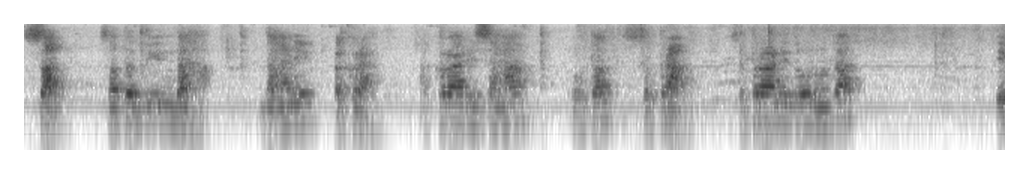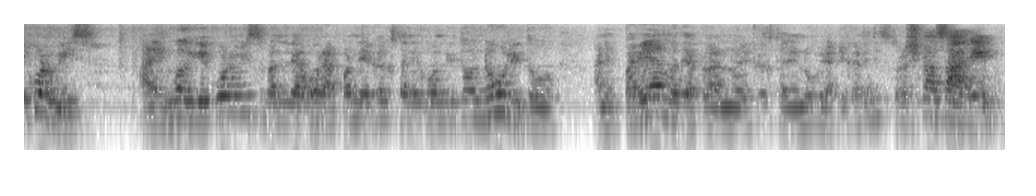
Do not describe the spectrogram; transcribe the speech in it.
सात. सात तीन दहा. दहा आणि अकरा. अकरा आणि सहा होतात सतरा. सतरा आणि दोन होतात एकोणवीस. आणि मग एकोणवीस बनल्यावर आपण एकक स्थानी कोण लिहितो? नऊ लिहितो. आणि पर्यायामध्ये आपला न- एकक स्थानी नऊ या ठिकाणी दिसतो. प्रश्न असा आहे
